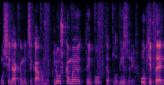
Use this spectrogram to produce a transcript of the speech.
усілякими цікавими плюшками типу тепловізорів. У Кітель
